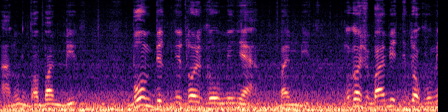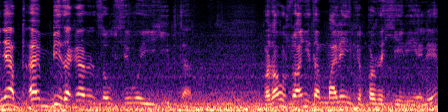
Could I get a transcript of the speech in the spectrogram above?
а ну бомбит, бомбит не только у меня, бомбит. Ну, короче, бомбит не только у меня, бомбит, оказывается, у всего Египта. Потому что они там маленько подохерели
